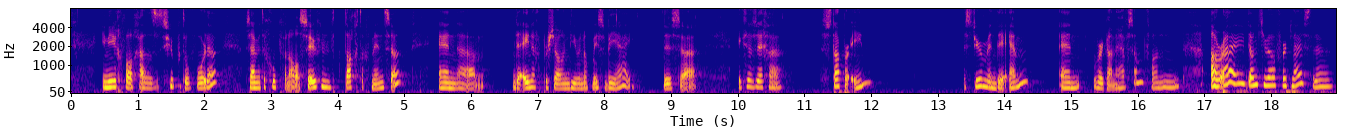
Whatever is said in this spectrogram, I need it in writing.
In ieder geval gaat het super tof worden. We zijn met een groep van al 87 mensen. En uh, de enige persoon die we nog missen ben jij. Dus uh, ik zou zeggen, stap erin. Stuur me een DM. En we're gonna have some fun. Alright, dankjewel voor het luisteren.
